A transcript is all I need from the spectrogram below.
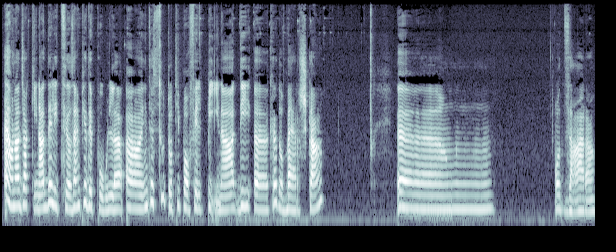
È una giacchina deliziosa in piede pull, uh, in tessuto tipo felpina di, uh, credo, Bershka. Uh, o Zara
